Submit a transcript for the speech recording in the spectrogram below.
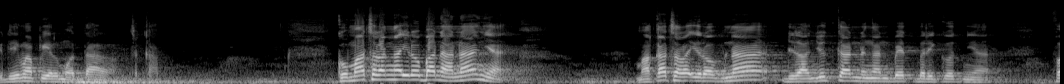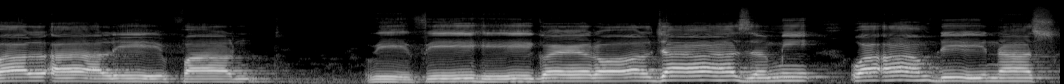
Jadi mah fiil mutal cekap. Kuma cara ngairobanananya maka cara irobna dilanjutkan dengan bait berikutnya. Fal alifan wifihi ghairul jazmi wa amdinas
